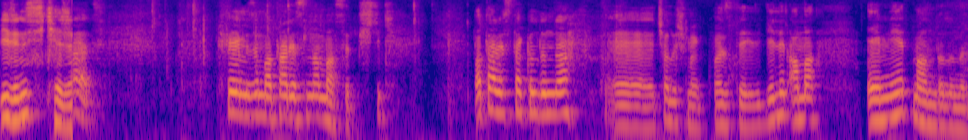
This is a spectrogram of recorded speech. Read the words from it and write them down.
birini sikeceğim. Evet. Tüfeğimizin bataryasından bahsetmiştik. Bataryası takıldığında eee çalışmak vaziyeteye gelir ama emniyet mandalını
